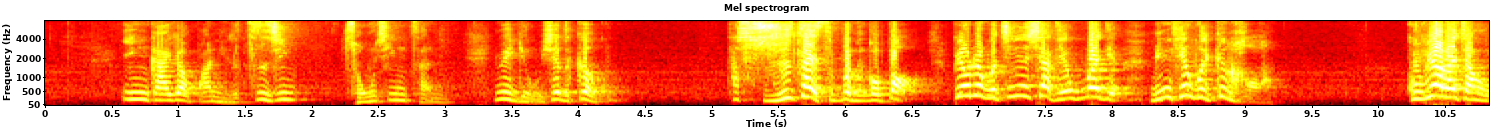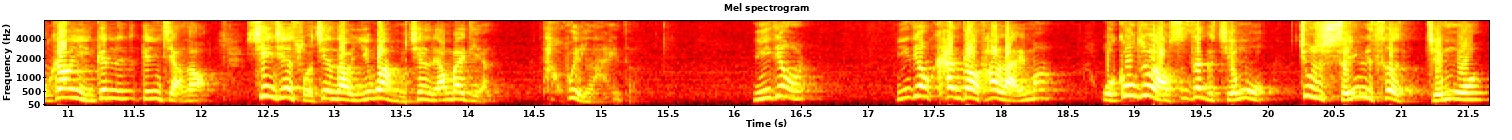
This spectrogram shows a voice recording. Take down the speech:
应该要把你的资金重新整理，因为有一些的个股，它实在是不能够报。不要认为今天下跌五百点，明天会更好啊。股票来讲，我刚刚已经跟跟你讲到，先前所见到一万五千两百点。它会来的，你一定要，你一定要看到它来吗？我公众老师这个节目就是神预测节目哦，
